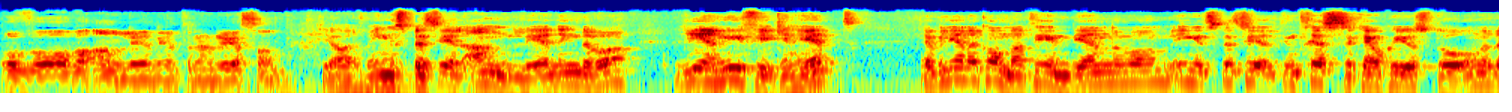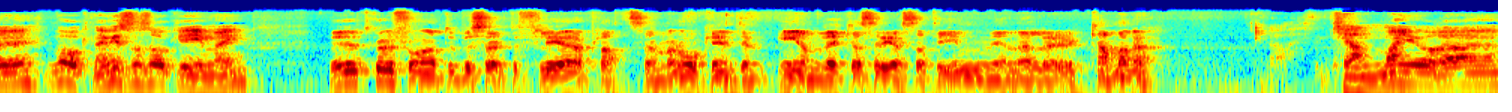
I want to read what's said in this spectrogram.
Och vad var anledningen till den resan? Ja, det var ingen speciell anledning. Det var ren nyfikenhet. Jag vill gärna komma till Indien. Det var inget speciellt intresse kanske just då, men det vaknade vissa saker i mig. Vi utgår ifrån att du besökte flera platser. Man åker inte en enveckas resa till Indien, eller kan man det? Kan man göra.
